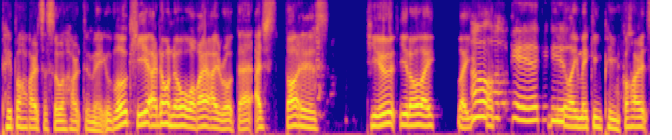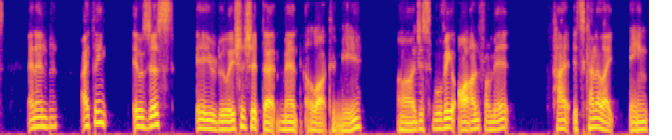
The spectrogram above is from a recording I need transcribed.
paper hearts are so hard to make. Low key, I don't know why I wrote that. I just thought it was cute, you know, like like Oh, okay. okay. you know, like making paper hearts. And then I think it was just a relationship that meant a lot to me. Uh, just moving on from it, it's kind of like ink,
